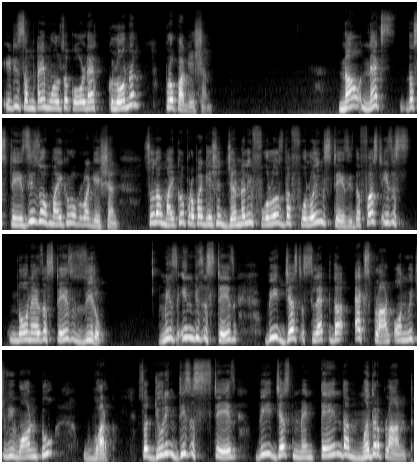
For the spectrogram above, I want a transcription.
it is sometimes also called as clonal propagation. Now next the stages of micropropagation. So the micropropagation generally follows the following stages. The first is known as the stage 0. Means in this stage, we just select the explant on which we want to work. So during this stage, we just maintain the mother plant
